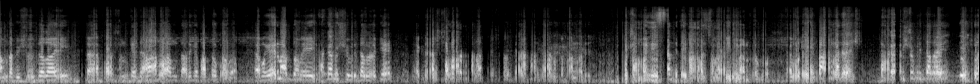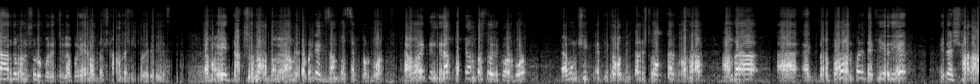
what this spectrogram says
আমরা বিশ্ববিদ্যালয় আহ, প্রশাসনকে জানাব এবং তাদেরকে বাধ্য করব। এবং এর মাধ্যমে এই ঢাকা বিশ্ববিদ্যালয়কে একটা সবার বাংলাদেশ ঢাকা বিশ্ববিদ্যালয় এই আন্দোলন শুরু করেছিল এবং এর মাধ্যমে সামনে করে দিয়েছে। এবং এই ডাকসুর মাধ্যমে আমরা একটা এক্সাম্পল সেট করব এমন একটি নিরাপদ ক্যাম্পাস তৈরি করব এবং শিক্ষার্থীদের অধিকার সুরক্ষার কথা আমরা আহ, একদম প্রমাণ করে দেখিয়ে দিয়ে এটা সারা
